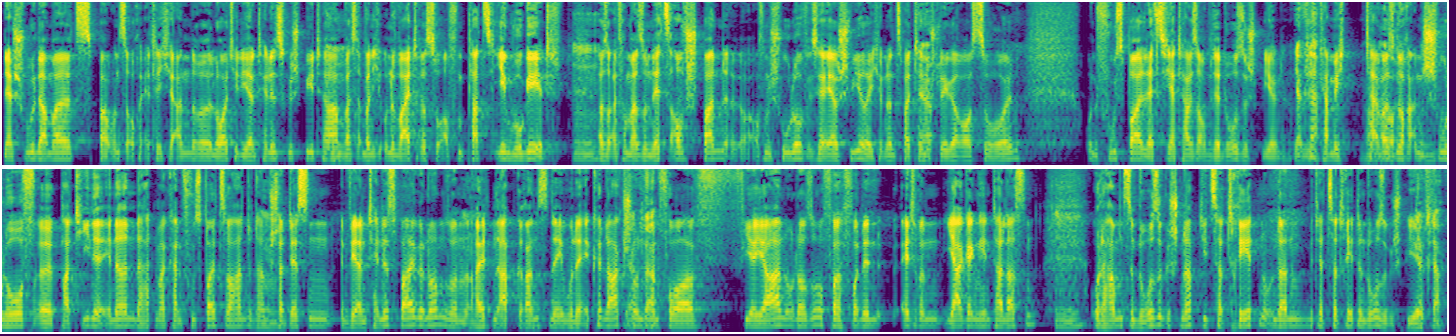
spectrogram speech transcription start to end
in der Schule damals bei uns auch etliche andere Leute, die dann Tennis gespielt haben, mhm. was aber nicht ohne weiteres so auf dem Platz irgendwo geht. Mhm. Also einfach mal so ein Netz aufspannen auf dem Schulhof ist ja eher schwierig und dann zwei Tennisschläger ja. rauszuholen. Und Fußball lässt sich ja teilweise auch mit der Dose spielen. Ja, also ich kann mich teilweise noch an den Schulhof äh, Partien erinnern, da hatten wir keinen Fußball zur Hand und haben mhm. stattdessen entweder einen Tennisball genommen, so einen mhm. alten abgeranzten, der irgendwo in der Ecke lag, schon ja, von vor vier Jahren oder so von, von den älteren Jahrgängen hinterlassen. Mhm. Oder haben uns eine Dose geschnappt, die zertreten und dann mit der zertretenen Dose gespielt. Ja, klar.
